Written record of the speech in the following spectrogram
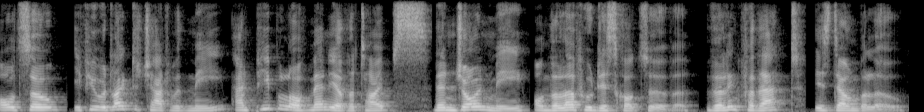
Also, if you would like to chat with me and people of many other types, then join me on the Love Who Discord server. The link for that is down below.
